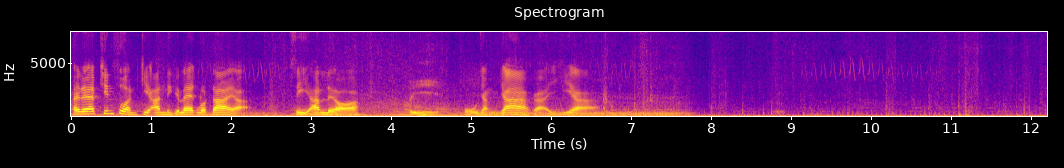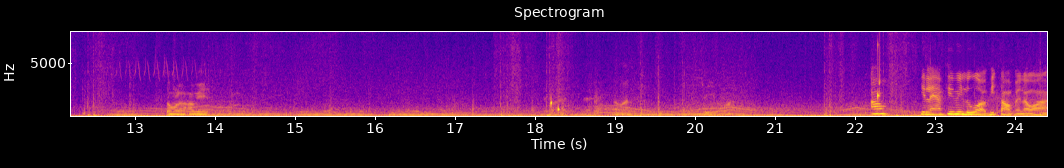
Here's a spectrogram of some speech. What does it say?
ไอ้แรปชิ้นส่วนกี่อันถึงจะแลกรถได้อะสี่อันเลยเหรอสี่โหอย่างยากอะไอ้เหี้ยส่งแล้วครับพี่ประมาณสี่ประมาณเอ้าพี่แล้วพี่ไม่รู้อะพี่ตอบไปแล้วอะ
